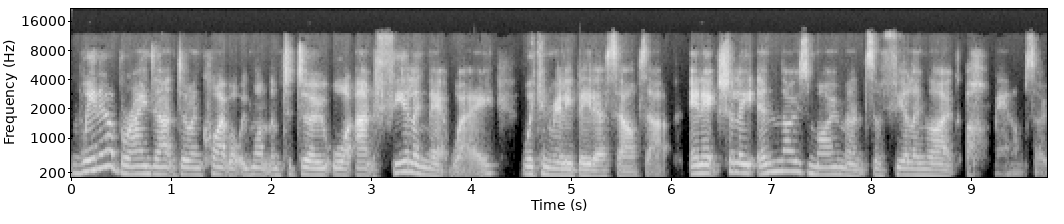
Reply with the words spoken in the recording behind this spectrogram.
when our brains aren't doing quite what we want them to do or aren't feeling that way, we can really beat ourselves up. And actually, in those moments of feeling like, oh man, I'm so,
